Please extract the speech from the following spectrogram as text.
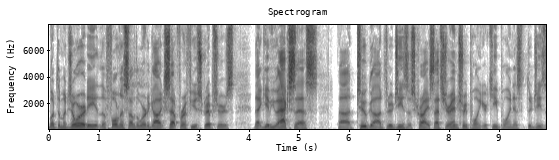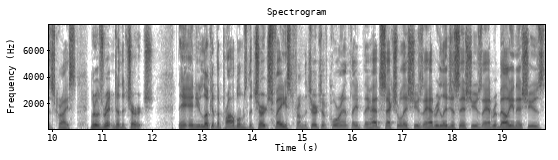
But the majority, the fullness of the Word of God, except for a few scriptures that give you access uh, to God through Jesus Christ. That's your entry point. Your key point is through Jesus Christ. But it was written to the church. And you look at the problems the church faced from the church of Corinth. They, they had sexual issues, they had religious issues, they had rebellion issues.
